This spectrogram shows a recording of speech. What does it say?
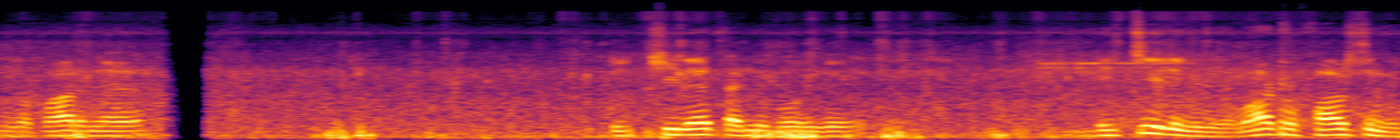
இங்கே பாருங்கள் டிச்சிலே தண்ணி போகுது. டிச்சி இல்லைங்க வாட்டர் ஃபால்ஸுங்க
